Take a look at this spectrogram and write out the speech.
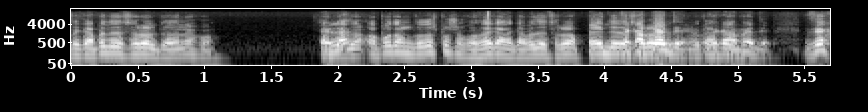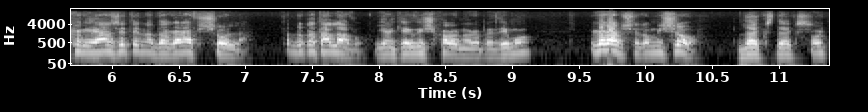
15 δευτερόλεπτα δεν έχω. Έλα. Από, από όταν μου το δώσει πόσο έχω, 10, 15 δευτερόλεπτα, 5 15, δευτερόλεπτα. 15. Δεν χρειάζεται να τα γράφεις όλα. Θα το καταλάβω για να κερδίσεις χρόνο, ρε παιδί μου. Γράψε το μισό. Εντάξει, εντάξει. Οκ.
